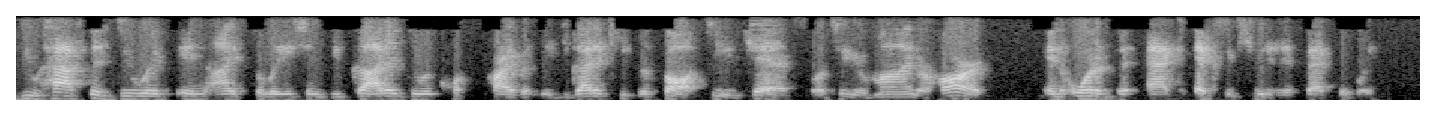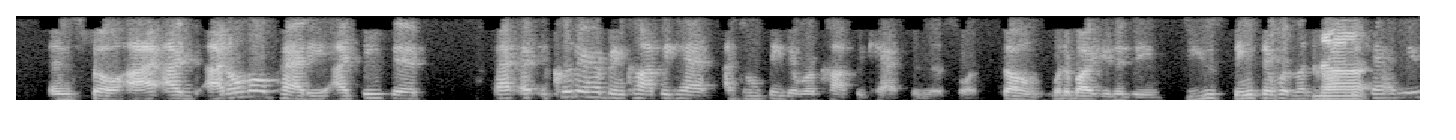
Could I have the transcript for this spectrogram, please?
you have to do it in isolation. You've got to do it privately. You got to keep the thought to your chest or to your mind or heart in order to act, execute it effectively. And so I, I, I don't know, Patty. I think that I, I, could there have been copycat? I don't think there were copycats in this one. So, what about you, Nadim? Do you think there was a Nah. copycat here?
